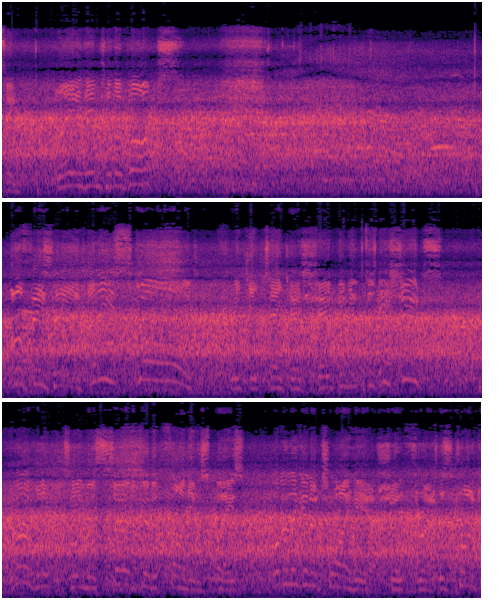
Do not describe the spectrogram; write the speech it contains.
Rising. Played into the box. Off his head. And he scored. Free kick taker shaking it. He shoots. Lovely. The team is so good at finding space. What are they going to try here? Short throw. The striker.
